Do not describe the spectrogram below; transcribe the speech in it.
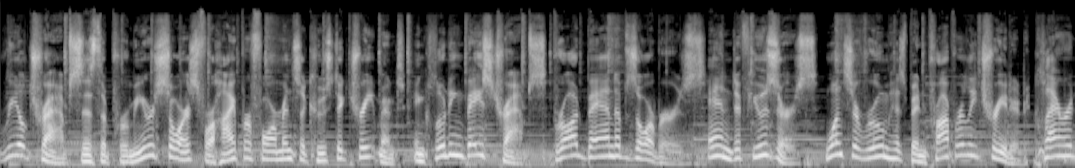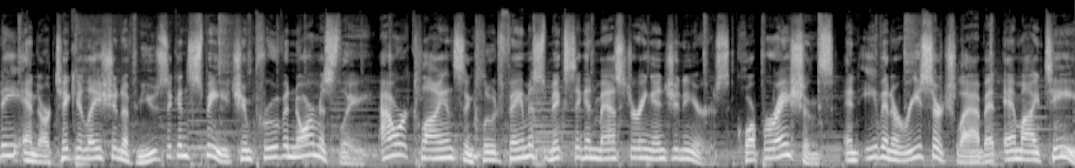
Real Traps is the premier source for high performance acoustic treatment, including bass traps, broadband absorbers, and diffusers. Once a room has been properly treated, clarity and articulation of music and speech improve enormously. Our clients include famous mixing and mastering engineers, corporations, and even a research lab at MIT.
